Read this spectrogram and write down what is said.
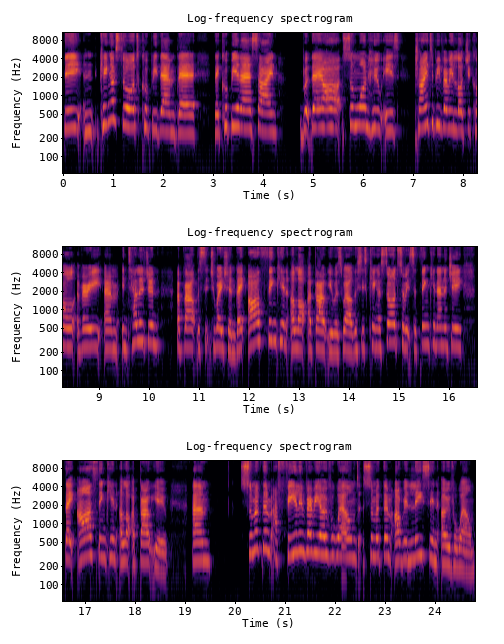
The king of swords could be them there they could be an air sign but they are someone who is trying to be very logical a very um intelligent about the situation. They are thinking a lot about you as well. This is King of Swords, so it's a thinking energy. They are thinking a lot about you. Um, some of them are feeling very overwhelmed. Some of them are releasing overwhelm.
